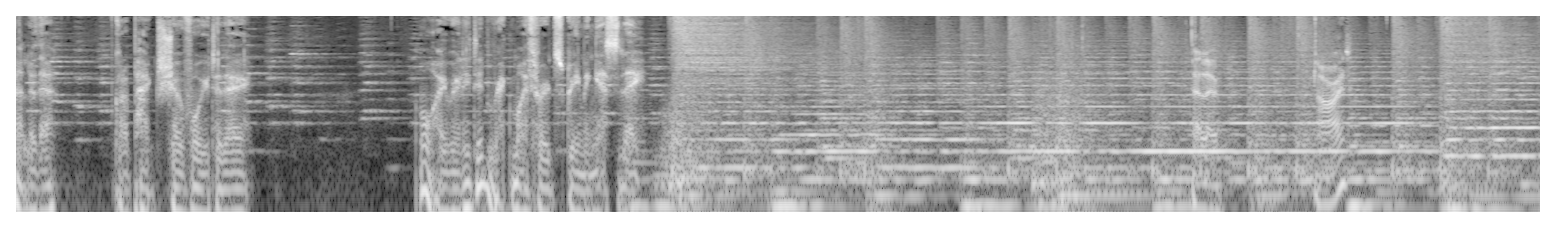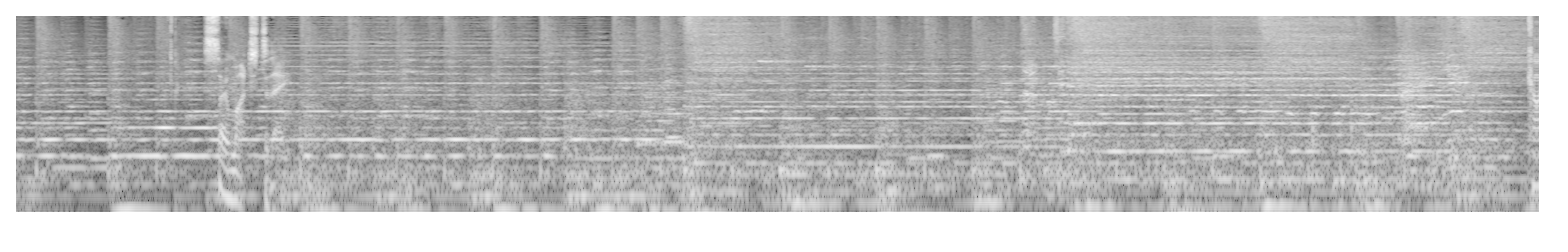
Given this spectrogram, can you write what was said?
Hello there. Got a packed show for you today. Oh, I really did wreck my throat screaming yesterday. Hello. All right. So much today.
